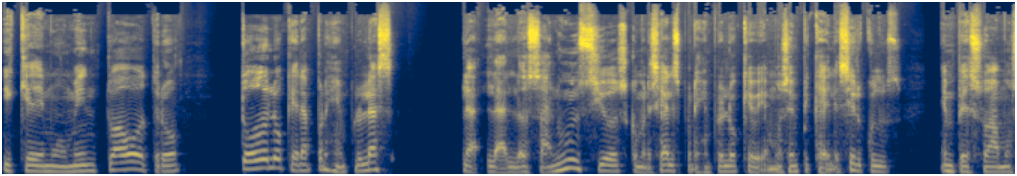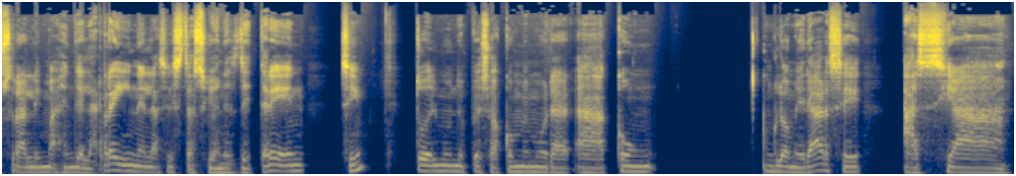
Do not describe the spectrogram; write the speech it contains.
y que de momento a otro todo lo que era, por ejemplo, las los anuncios comerciales, por ejemplo, lo que veíamos en Piccadilly Circus, empezó a mostrar la imagen de la reina en las estaciones de tren, ¿sí? Todo el mundo empezó a conmemorar, a conglomerarse hacia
